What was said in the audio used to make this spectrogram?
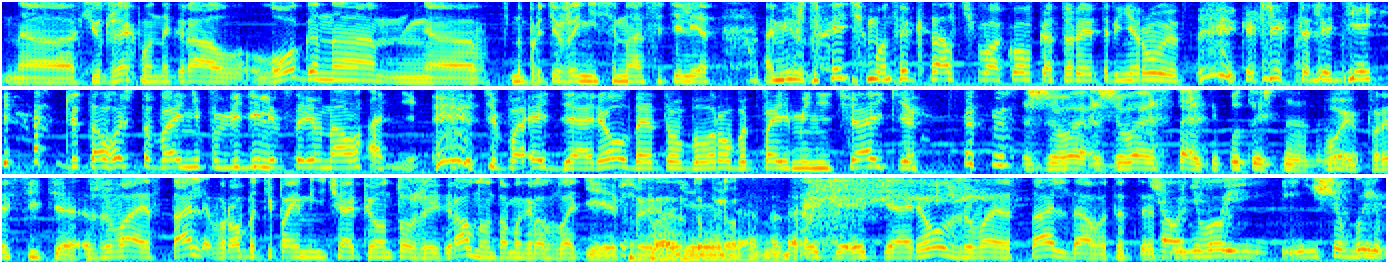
э, Хью Джекман играл Логана э, на протяжении 17 лет, а между этим он играл чуваков, которые тренируют каких-то людей для того, чтобы они победили в соревновании. Типа Эдди Орел, до этого был робот по имени Чайки. Живая, живая сталь, ты путаешь, наверное. Ой, простите, Живая сталь. В роботе по имени Чайпи он тоже играл, но он там играл злодея. Все, я Злодей, туплю. да, да, да. Эдди, Эдди Орел, Живая сталь, да, вот это. Не, это у него еще были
